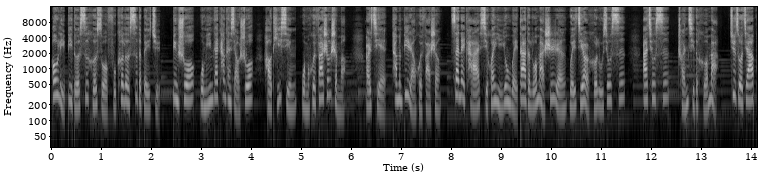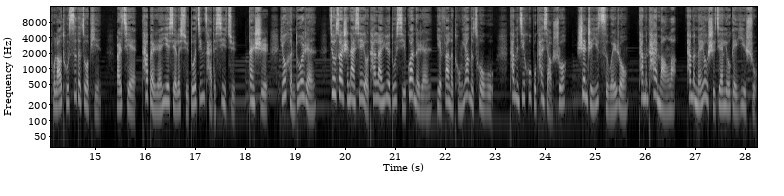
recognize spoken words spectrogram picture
欧里庇得斯和索福克勒斯的悲剧，并说我们应该看看小说，好提醒我们会发生什么，而且他们必然会发生。塞内卡喜欢引用伟大的罗马诗人维吉尔和卢修斯、阿丘斯、传奇的荷马、剧作家普劳图斯的作品。而且他本人也写了许多精彩的戏剧，但是有很多人，就算是那些有贪婪阅读习惯的人，也犯了同样的错误。他们几乎不看小说，甚至以此为荣。他们太忙了，他们没有时间留给艺术。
